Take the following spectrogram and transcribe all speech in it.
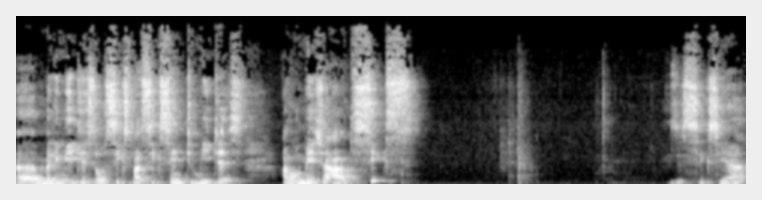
uh, millimeters or 6 by 6 centimeters. I will measure out 6. This is 6 here.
